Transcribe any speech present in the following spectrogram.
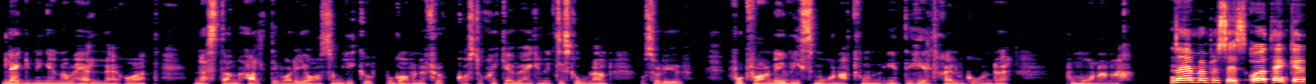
läggningen av Helle och att nästan alltid var det jag som gick upp och gav henne frukost och skickade iväg henne till skolan. Och så är det ju fortfarande i viss mån att hon inte är helt självgående på morgnarna. Nej men precis och jag tänker,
